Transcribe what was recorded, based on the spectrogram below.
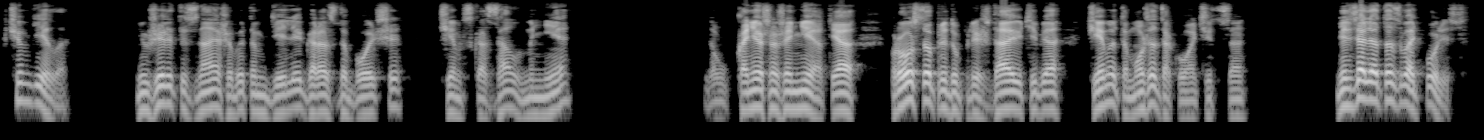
В чем дело? Неужели ты знаешь об этом деле гораздо больше, чем сказал мне? Ну, конечно же, нет. Я просто предупреждаю тебя, чем это может закончиться. Нельзя ли отозвать полис?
